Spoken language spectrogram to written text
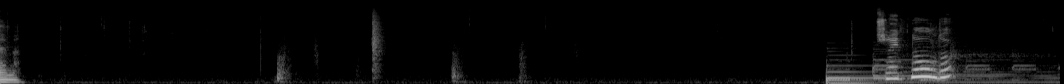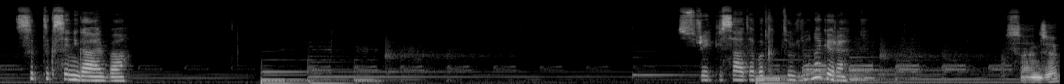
hemen. Cüneyt ne oldu? Sıktık seni galiba. Sürekli saate bakıp durduğuna göre. Sence?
